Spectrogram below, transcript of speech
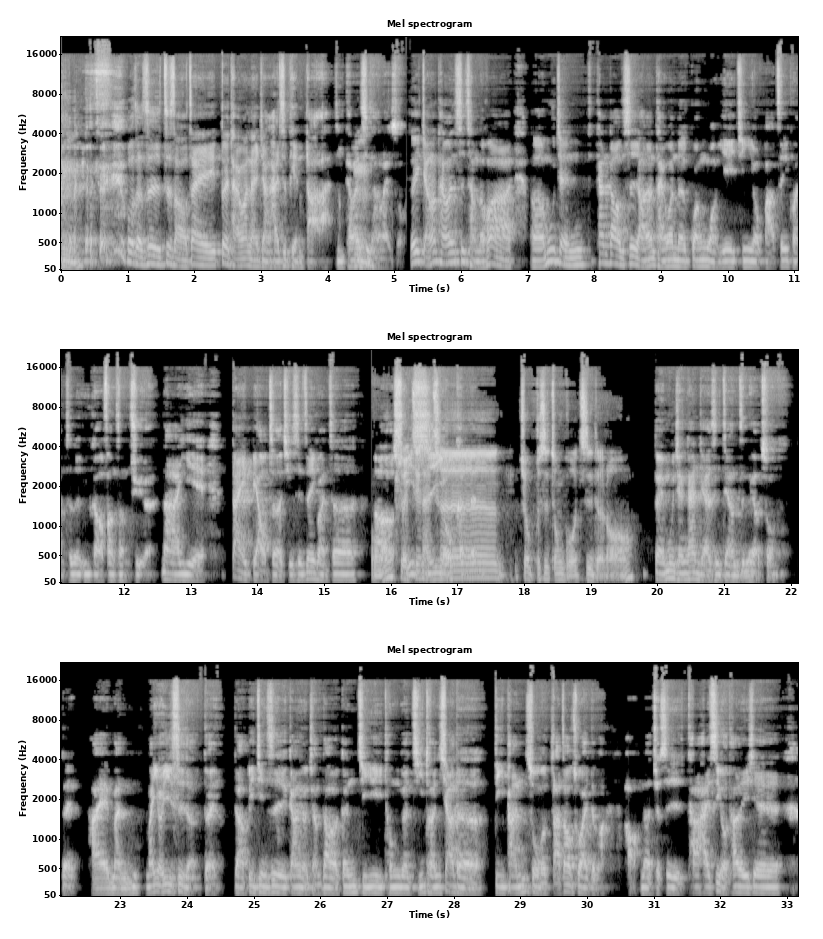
嗯、或者是至少在对台湾来讲还是偏大啦，以台湾市场来说。嗯、所以讲到台湾市场的话，呃，目前看到的是好像台湾的官网也已经有把这一款车的预告放上去了，那也代表着其实这一款车呃随时有可能就不是中国制的喽。对，目前看起来是这样子，没有错。对，还蛮蛮有意思的，对。对啊，毕竟是刚刚有讲到跟吉利同个集团下的底盘所打造出来的嘛。好，那就是它还是有它的一些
